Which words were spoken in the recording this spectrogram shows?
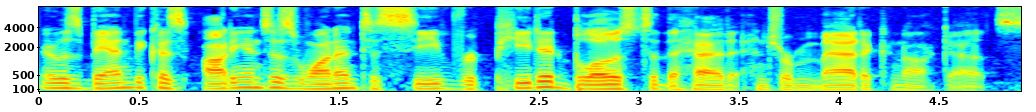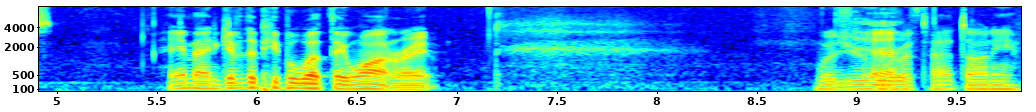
It was banned because audiences wanted to see repeated blows to the head and dramatic knockouts. Hey man, give the people what they want, right? Would you Yeah. agree with that, Donnie?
